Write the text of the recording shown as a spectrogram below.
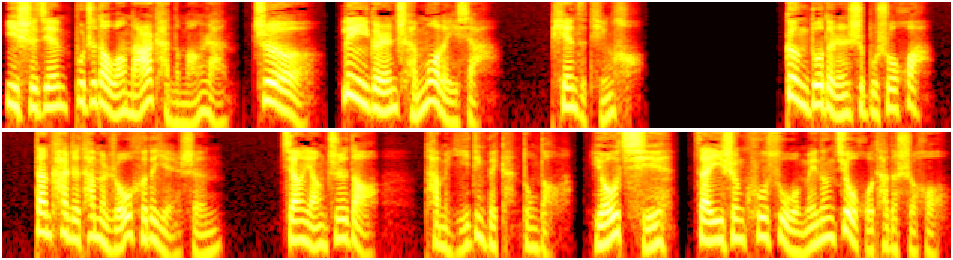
一时间不知道往哪儿砍的茫然。这另一个人沉默了一下，片子挺好。更多的人是不说话，但看着他们柔和的眼神，江阳知道他们一定被感动到了。尤其在医生哭诉我没能救活他的时候。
